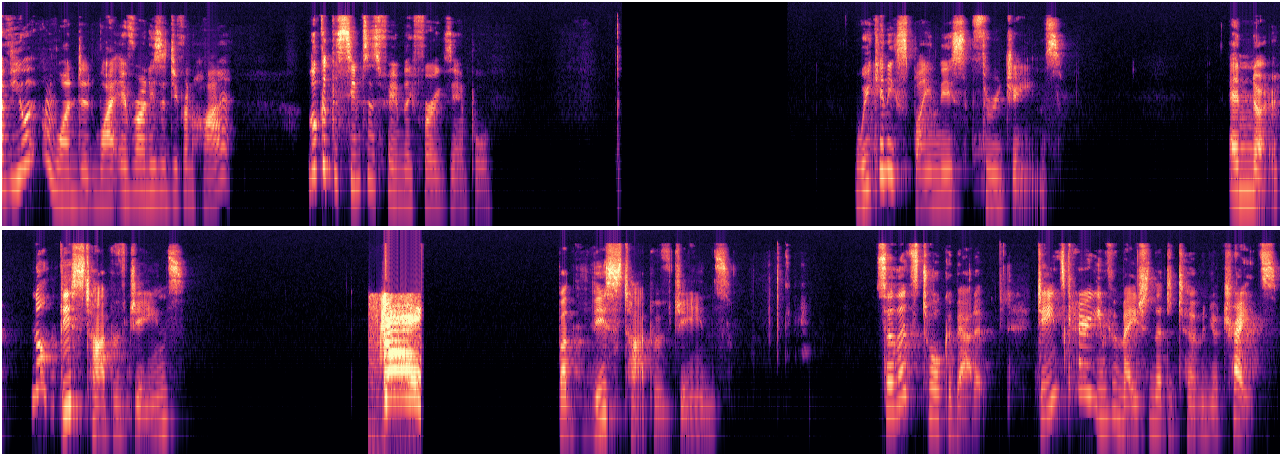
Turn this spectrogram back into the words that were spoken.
Have you ever wondered why everyone is a different height? Look at the Simpsons family, for example. We can explain this through genes. And no, not this type of genes. No! But this type of genes. So let's talk about it. Genes carry information that determine your traits.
